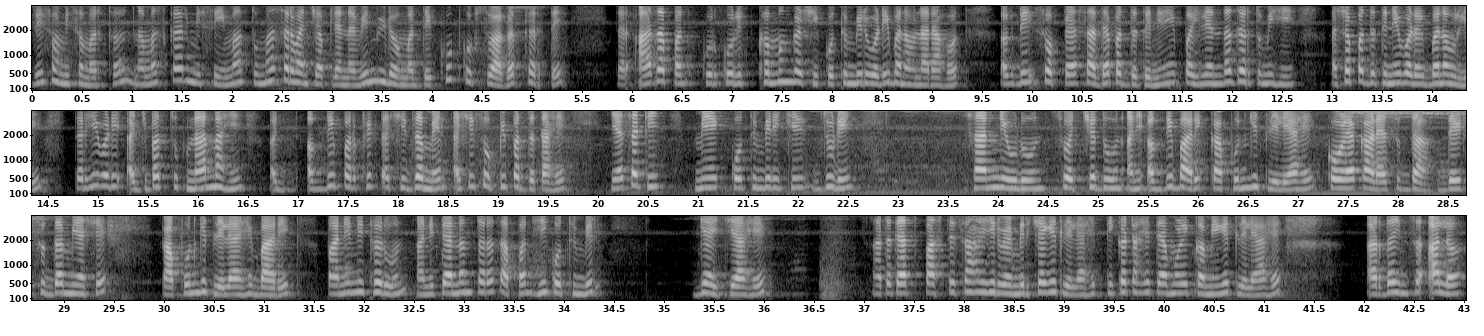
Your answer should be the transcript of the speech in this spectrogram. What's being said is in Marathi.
श्री स्वामी समर्थ. नमस्कार मी सीमा. तुम्हा सर्वांचे आपल्या नवीन व्हिडिओमध्ये खूप खूप स्वागत करते. तर आज आपण कुरकुरीत खमंग अशी कोथिंबीर वडी बनवणार आहोत. अगदी सोप्या साध्या पद्धतीने. पहिल्यांदा जर तुम्ही ही अशा पद्धतीने वडी बनवली तर ही वडी अजिबात चुकणार नाही. अगदी परफेक्ट अशी जमेल अशी सोपी पद्धत आहे. यासाठी मी एक कोथिंबीरीची जुडी छान निवडून स्वच्छ धुवून आणि अगदी बारीक कापून घेतलेली आहे. कोळ्या काड्यासुद्धा देठसुद्धा मी असे कापून घेतलेले आहे बारीक. पाणी निथरून आणि त्यानंतरच आपण ही कोथिंबीर घ्यायची आहे. आता त्यात पाच ते सहा हिरव्या मिरच्या घेतलेल्या आहेत. तिखट आहे त्यामुळे कमी घेतलेल्या आहे. अर्धा इंच आलं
